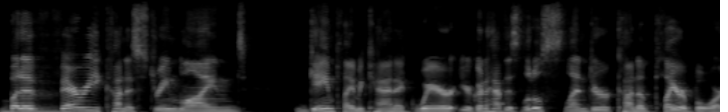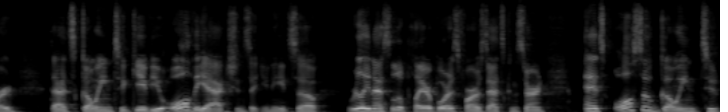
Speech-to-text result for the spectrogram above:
but a very kind of streamlined gameplay mechanic where you're going to have this little slender kind of player board that's going to give you all the actions that you need. So really nice little player board as far as that's concerned. And it's also going to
